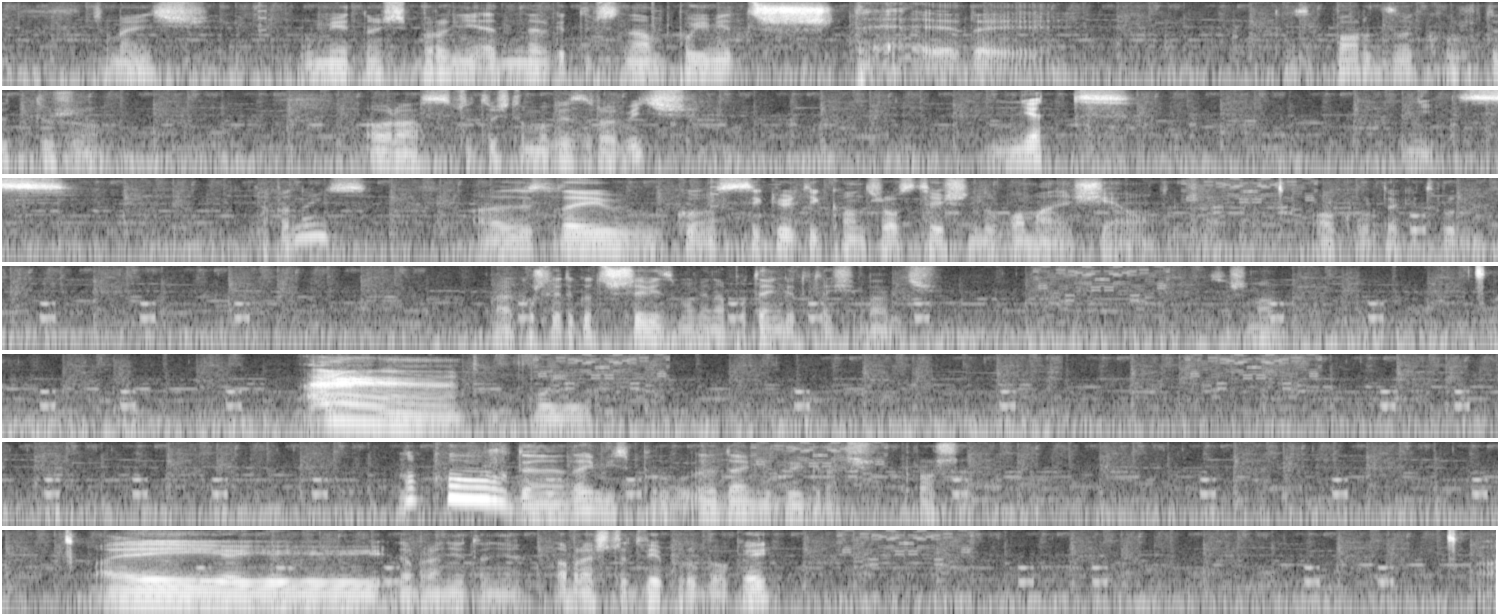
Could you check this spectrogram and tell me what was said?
Trzeba mieć umiejętność broni energetyczna na poziomie 4. To jest bardzo, kurde, dużo. Oraz, czy coś tu mogę zrobić? Niet. Nic. Na pewno nic. Ale jest tutaj Security Control Station do włamania się, także... O kurde, jakie trudne. Ale kosztuje tylko 3, więc mogę na potęgę tutaj się bawić. Cóż mam? Wuju. No kurde, daj mi sprób- daj mi wygrać, proszę. Ej, ej, ej, ej, dobra, nie, to nie. Dobra, jeszcze dwie próby, okej?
